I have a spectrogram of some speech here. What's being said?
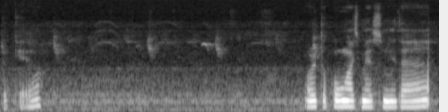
이렇게요. 오늘도 고공 아줌이었습니다.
